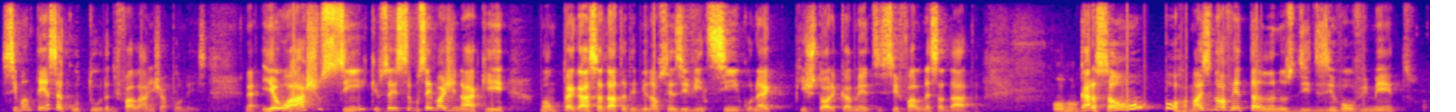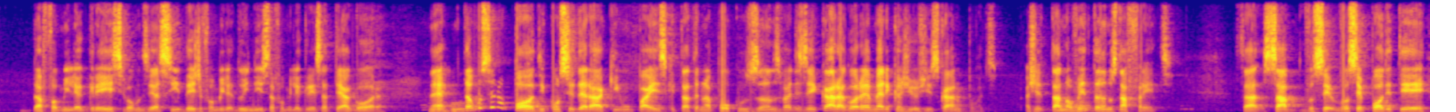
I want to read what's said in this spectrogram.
se mantém essa cultura de falar em japonês. Né? E eu acho sim que você, se você imaginar que Vamos pegar essa data de 1925, né? Que historicamente se fala nessa data. Uhum. Cara, são, porra, mais de 90 anos de desenvolvimento da família Grace, vamos dizer assim, desde a família do início da família Grace até agora. Né? Uhum. Então você não pode considerar que um país que está treinando há poucos anos vai dizer, cara, agora é American Jiu-Jitsu. Cara, não pode. A gente está uhum. 90 anos na frente. Tá? Sabe? Você, você pode ter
